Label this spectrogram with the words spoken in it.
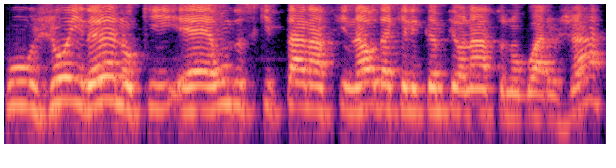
o Joirano, que é um dos que está na final daquele campeonato no Guarujá,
